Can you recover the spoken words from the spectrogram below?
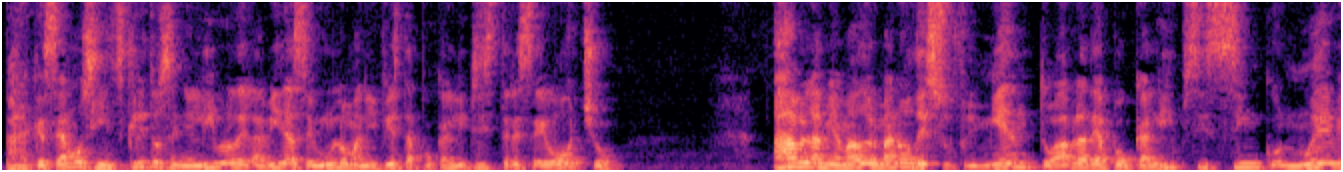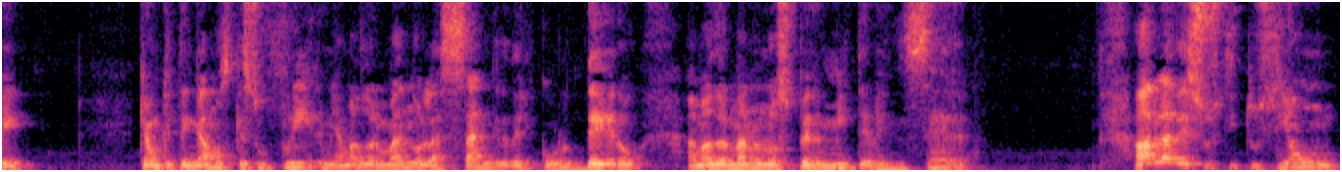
para que seamos inscritos en el libro de la vida según lo manifiesta Apocalipsis 13:8. Habla, mi amado hermano, de sufrimiento, habla de Apocalipsis 5:9. Que aunque tengamos que sufrir, mi amado hermano, la sangre del cordero, amado hermano, nos permite vencer. Habla de sustitución.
